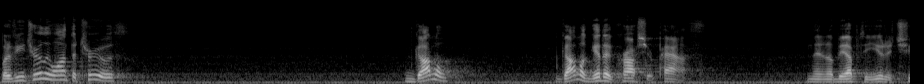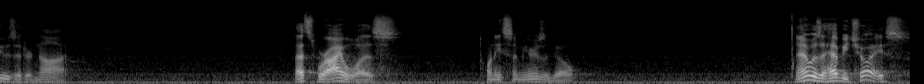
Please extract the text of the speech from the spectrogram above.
But if you truly want the truth, God will, God will get it across your path. And then it'll be up to you to choose it or not. That's where I was 20 some years ago. And it was a heavy choice,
